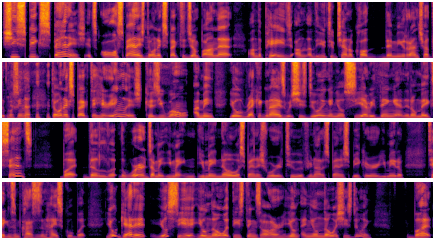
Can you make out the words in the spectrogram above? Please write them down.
she speaks Spanish. It's all Spanish. Mm. Don't expect to jump on that on the page on, on the YouTube channel called De Mi Rancho a Tu Cocina. don't expect to hear English because you won't. I mean, you'll recognize what she's doing and you'll see everything and it'll make sense. But the the words, I mean, you may you may know a Spanish word or two if you're not a Spanish speaker, or you may have taken some classes in high school. But you'll get it, you'll see it, you'll know what these things are, you'll and you'll know what she's doing. But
